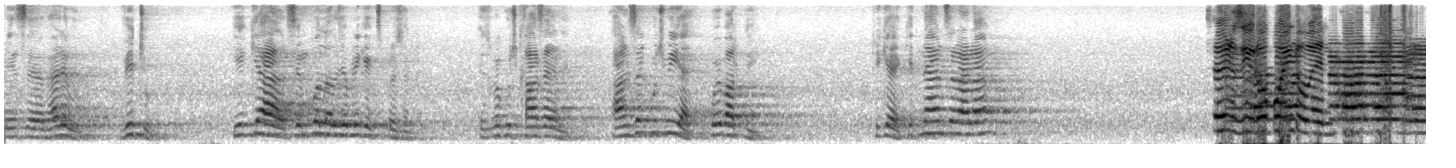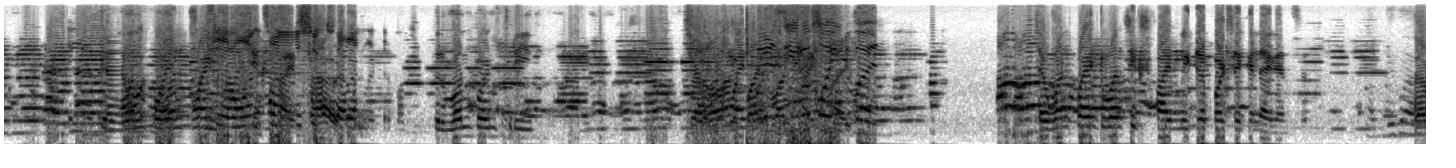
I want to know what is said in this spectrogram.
means variable B two ये क्या है? सिंपल अल्जेब्रिक एक्सप्रेशन इसमें कुछ खास है नहीं। आंसर कुछ भी है कोई बात नहीं। ठीक है? कितना आंसर आ रहा है? सर 0.1 1.3 सर 1.3 0.1 अच्छा 1.165 मीटर पर सेकंड आएगा आंसर देखो सर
